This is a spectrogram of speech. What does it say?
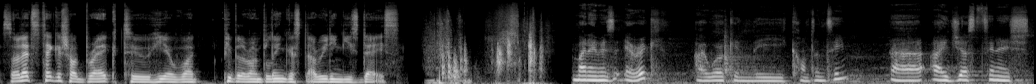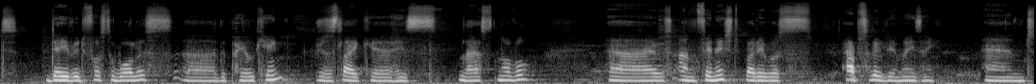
So let's take a short break to hear what people around Blinkist are reading these days. My name is Eric. I work in the content team. Uh, I just finished David Foster Wallace, uh, The Pale King, which is like uh, his last novel. Uh, it was unfinished, but it was absolutely amazing. And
